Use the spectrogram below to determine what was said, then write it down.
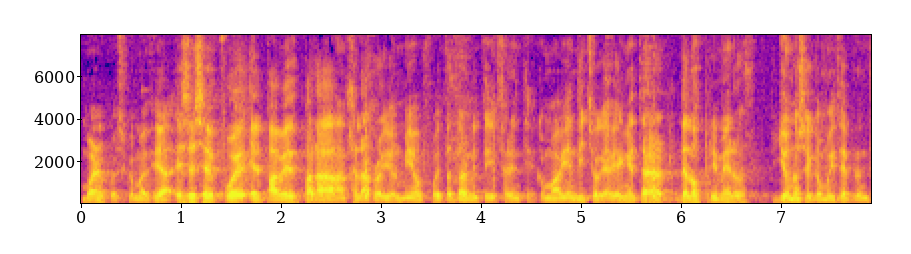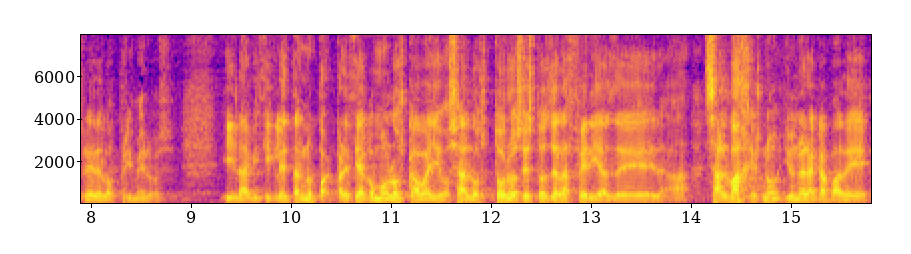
Bueno, pues como decía, ese fue el Pavés para Ángel Arroyo, el mío fue totalmente diferente. Como habían dicho que habían que entrar de los primeros, yo no sé cómo hice, pero entré de los primeros y la bicicleta no parecía como los caballos, o sea, los toros estos de las ferias de salvajes, ¿no? Yo no era capaz de,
